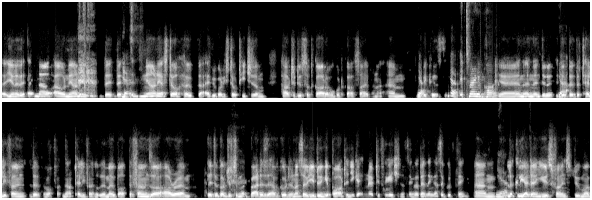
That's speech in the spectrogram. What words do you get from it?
uh, you know, the, now our Nyani, the, the yes. Nyani, I still hope that everybody still teaches them how to do Satkar of Gutka Sahib. Um, yeah. Because yeah, it's very important. Yeah, and, and then the, yeah. the, the, the telephone, the well, not telephone, the mobile, the phones are are um, they've got just as much bad as they have good. And I so you're doing your part and you're getting notifications of things. I don't think that's a good thing. Um, yeah. Luckily, I don't use phones to do my,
